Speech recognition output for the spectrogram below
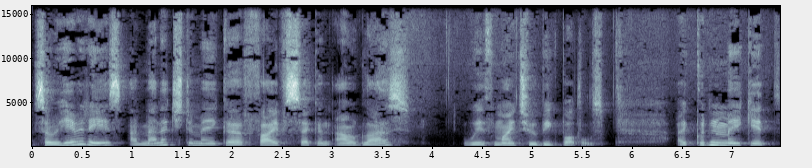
So here it is. I managed to make a five second hourglass with my two big bottles. I couldn't make it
